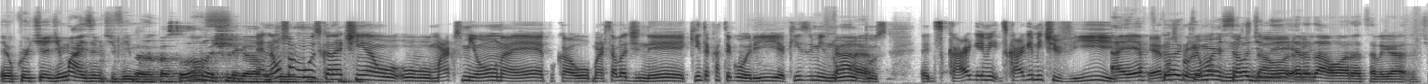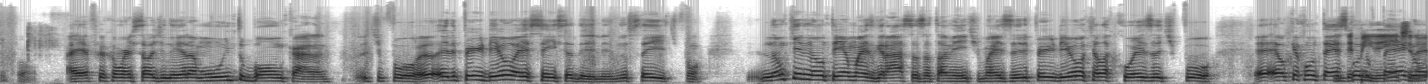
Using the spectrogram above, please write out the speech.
Eu curtia demais MTV, Era mano. quase toda Nossa. noite ligado. É, não só música, né? Tinha o, o Marcos Mion na época, o Marcelo Adnet, quinta categoria, 15 minutos, é, descarga, descarga MTV. A época Era uns que o programas Marcelo Adnet hora, era velho. da hora, tá ligado? Tipo, a época que o Marcelo Adnet era muito bom, cara. Tipo, ele perdeu a essência dele, não sei, tipo... Não que ele não tenha mais graça exatamente, mas ele perdeu aquela coisa, tipo... É, é o que acontece quando pegam né?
